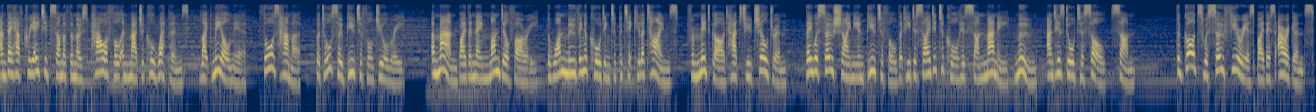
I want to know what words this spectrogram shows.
and they have created some of the most powerful and magical weapons, like Mjolnir, Thor's hammer, but also beautiful jewelry. A man by the name Mundilfari, the one moving according to particular times, from Midgard had two children. They were so shiny and beautiful that he decided to call his son Mani, moon, and his daughter Sol, sun. The gods were so furious by this arrogance,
